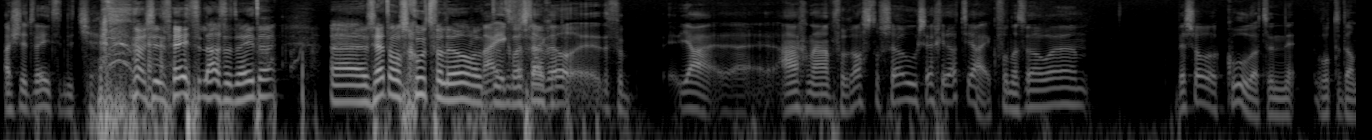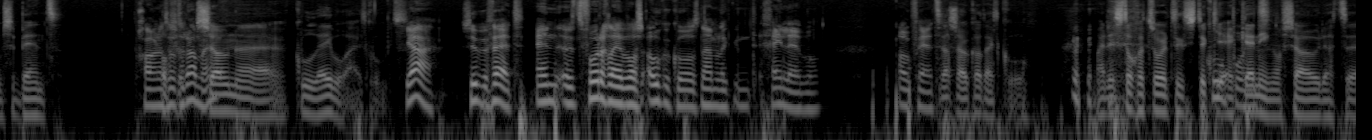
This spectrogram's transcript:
Als je het weet in de chat. als je het weet, laat het weten. Eh, zet ons goed voor lul. Want maar ik was daar wel eh, ver- ja, aangenaam verrast of zo. Hoe zeg je dat? Ja, ik vond het wel ehm, best wel cool dat een Rotterdamse band Gewoon uit Rotterdam, hè? zo'n cool label uitkomt. Ja, super vet. En het vorige label was ook een cool, is namelijk geen label. Ook vet. Dat is ook altijd cool. maar dit is toch een soort een stukje Cool erkenning of zo. Dat, eh,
